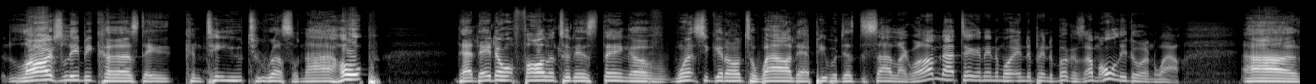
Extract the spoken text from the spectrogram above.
largely because they continue to wrestle. Now, I hope that they don't fall into this thing of once you get on to WoW that people just decide like, well, I'm not taking any more independent bookers. I'm only doing WoW. Uh,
